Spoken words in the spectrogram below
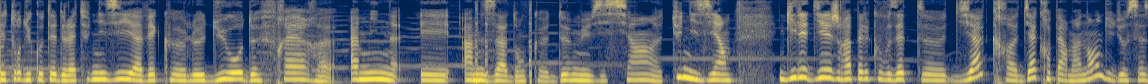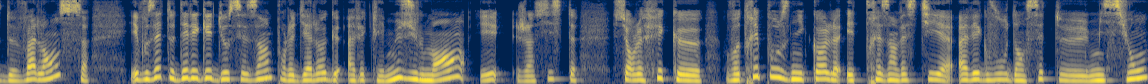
Détour du côté de la Tunisie avec euh, le duo de frères Amine et Hamza, donc euh, deux musiciens euh, tunisiens. Guy Lédier, je rappelle que vous êtes diacre, diacre permanent du diocèse de Valence et vous êtes délégué diocésain pour le dialogue avec les musulmans et j'insiste sur le fait que votre épouse Nicole est très investie avec vous dans cette mission.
